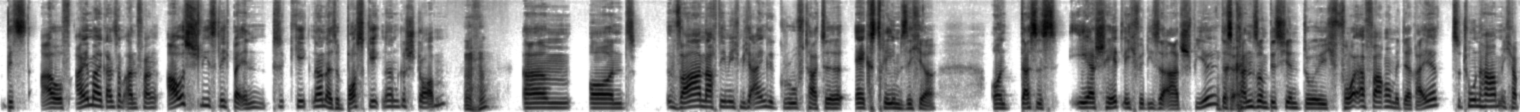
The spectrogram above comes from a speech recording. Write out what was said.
bis auf einmal ganz am Anfang ausschließlich bei Endgegnern, also Bossgegnern gestorben. Mhm. Ähm, und war, nachdem ich mich eingegroovt hatte, extrem sicher. Und das ist eher schädlich für diese Art Spiel. Okay. Das kann so ein bisschen durch Vorerfahrung mit der Reihe zu tun haben. Ich habe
